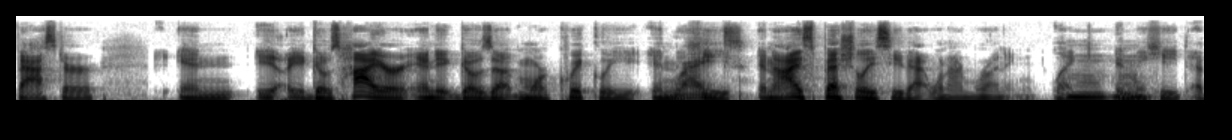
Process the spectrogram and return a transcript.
faster and it, it goes higher and it goes up more quickly in the Right. heat. And I especially see that when I'm running, like in the heat. Uh,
